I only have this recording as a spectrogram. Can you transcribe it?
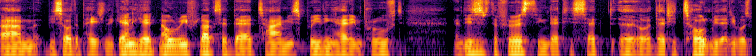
um, we saw the patient again. He had no reflux at that time. His breathing had improved, and this is the first thing that he said, uh, or that he told me that he was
